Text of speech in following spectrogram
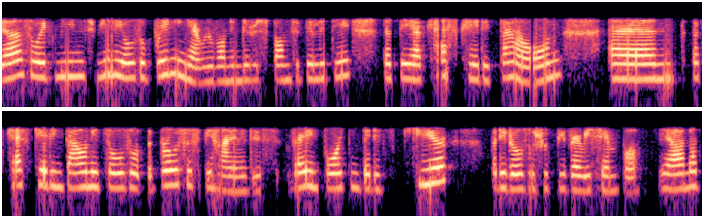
Yeah, so it means really also bringing everyone in the responsibility that they are cascaded down. And but cascading down, it's also the process behind it is very important that it's clear but it also should be very simple. Yeah, not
